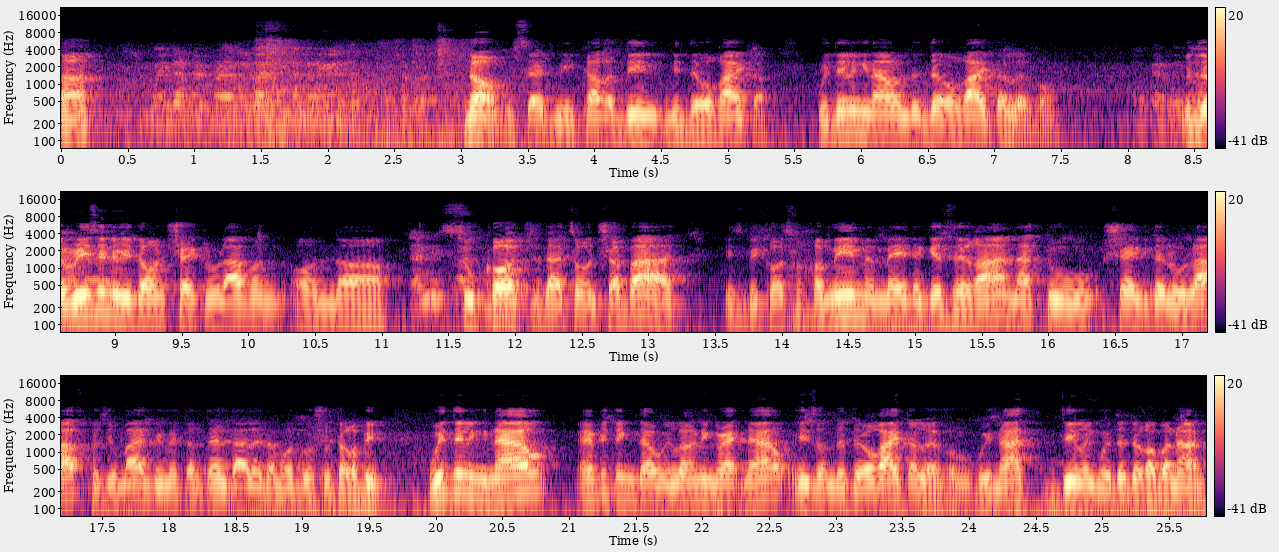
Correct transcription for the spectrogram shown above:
אה? No, we said מעיקר הדין מדאורייתא. We're dealing now on the deoraita level. The reason we don't shake lulav on, on uh, Sukkot that's on Shabbat is because Chachamim made a gezerah not to shake the lulav because you might be metaltel daled amot b'rshut harabim. We're dealing now, everything that we're learning right now is on the deoraita level. We're not dealing with the derabanan.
